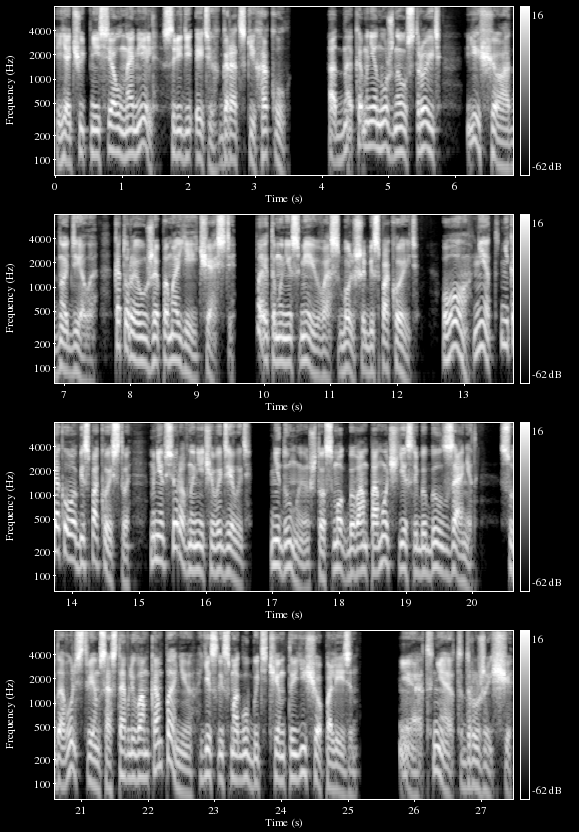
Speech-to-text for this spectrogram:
и я чуть не сел на мель среди этих городских акул. Однако мне нужно устроить еще одно дело, которое уже по моей части, поэтому не смею вас больше беспокоить». «О, нет, никакого беспокойства. Мне все равно нечего делать. Не думаю, что смог бы вам помочь, если бы был занят. С удовольствием составлю вам компанию, если смогу быть чем-то еще полезен. Нет, нет, дружище,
